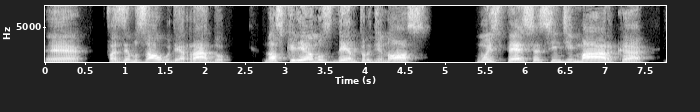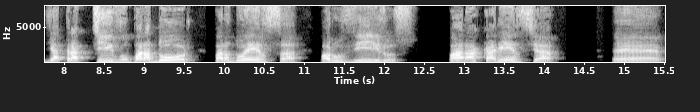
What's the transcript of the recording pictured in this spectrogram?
é, fazemos algo de errado, nós criamos dentro de nós uma espécie assim de marca, de atrativo para a dor, para a doença, para o vírus, para a carência, é,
